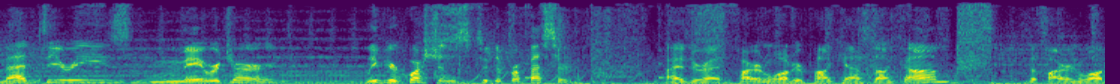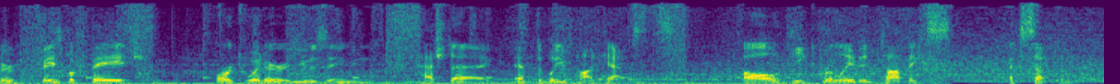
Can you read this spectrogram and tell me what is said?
Mad Theories may return. Leave your questions to the professor, either at fireandwaterpodcast.com, the Fire and Water Facebook page, or Twitter using hashtag FWPodcasts. All geek related topics acceptable.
